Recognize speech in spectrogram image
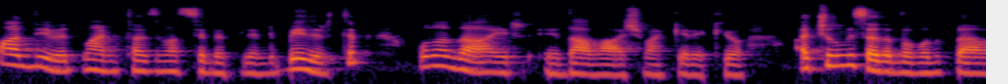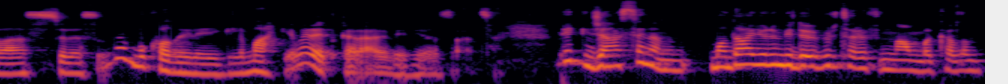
maddi ve manevi tazminat sebeplerini belirtip buna dair e, dava açmak gerekiyor. Açılmışsa da babalık davası sırasında bu konuyla ilgili mahkeme red kararı veriyor zaten. Peki Cansen Hanım, madalyonun bir de öbür tarafından bakalım.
